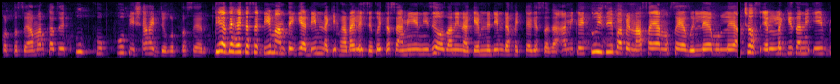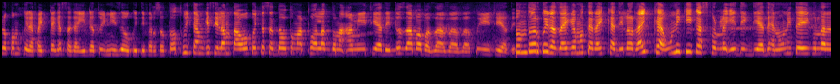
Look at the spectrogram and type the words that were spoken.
করতেছে, আমার কাজে খুব খুব, খুবই সাহায্য করতেছে আর দিয়া দেখাইতেছে, ডিম আনতে গিয়া ডিম নাকি ফাটাই লাইছে? কইতাছে, আমি নিজেও জানি না কেমনে ডিমটা ফাইটা গেছে গা। আমি কই, তুই যে যেভাবে নাচায়া, নুচায়া জুললে মুললে আচ্ছস এর লাগি জানি এই রকম কইরা ফাইটা গেছে গা এটা তুই নিজেও কইতে পারছ। তো থুইতাম গেছিলাম, তাও কইতাছে, দাও, তোমার থোয়া লাগতো না আমি থিয়া দিই। তো যা বাবা যা যা। যা, তুই থিয়া দে। সুন্দর কইরা জায়গা মতে রাইখা দিল, রাইখা উনি কি কাজ করল এই দিক দিয়া দেখেন, উনি তো এইগুলারে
